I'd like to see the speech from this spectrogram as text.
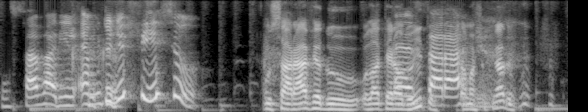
com Savarino. É muito difícil. O Saravia do o lateral É, do Inter, Saravia. tá machucado?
